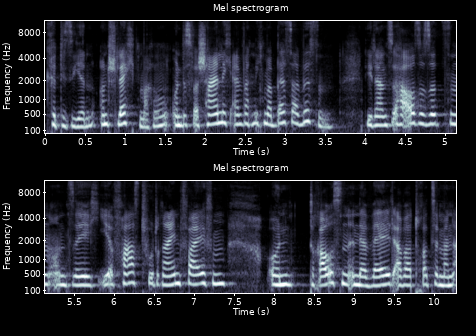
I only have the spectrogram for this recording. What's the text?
kritisieren und schlecht machen und es wahrscheinlich einfach nicht mal besser wissen, die dann zu Hause sitzen und sich ihr Fastfood reinpfeifen und draußen in der Welt aber trotzdem an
